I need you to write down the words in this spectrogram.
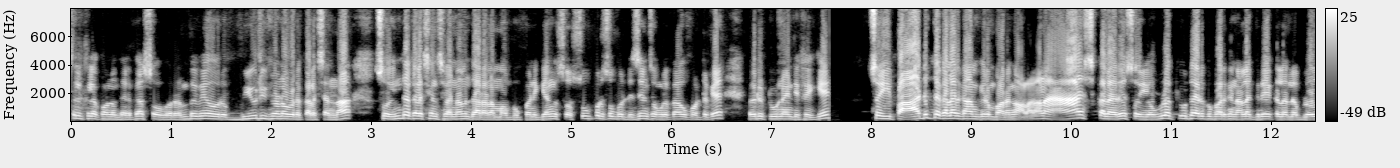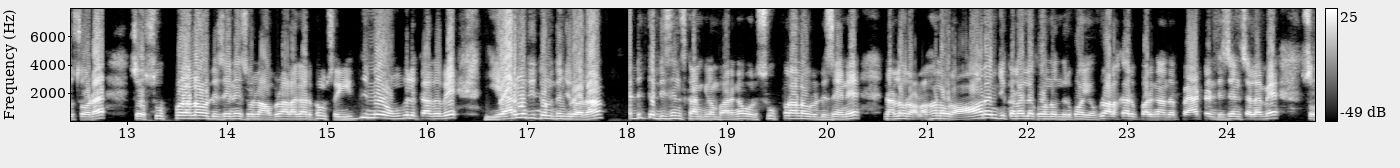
சில்க்ல கொண்டு வந்திருக்கேன். ஸோ ரொம்பவே ஒரு பியூட்டிஃபுல்லான ஒரு கலெக்ஷன் தான். ஸோ இந்த கலெக்ஷன்ஸ் வேணாலும் தாராளமா புக் பண்ணிக்கோங்க. ஸோ சூப்பர் சூப்பர் டிசைன்ஸ் உங்களுக்காக போட்டிருக்கேன். வெறும் டூ நைன்டி ஃபைவ்க்கு ஸோ இப்போ அடுத்த கலர் காமிக்கிறோம் பாருங்க. அழகான ஆஷ் கலர் ஸோ எவ்வளவு கியூட்டா இருக்கு பாருங்க. நல்ல கிரே கலர்ல ப்ளவுஸோட ஸோ சூப்பரான ஒரு டிசைனே சொல்லலாம். அவ்வளவு அழகா இருக்கும். ஸோ இதுவுமே உங்களுக்காகவே இரநூத்தி தொண்ணூத்தஞ்சு ரூபா தான் அடுத்த டிசைன்ஸ் காமிக்கிறோம் பாருங்க. ஒரு சூப்பரான ஒரு டிசைனு நல்ல ஒரு அழகான ஒரு ஆரஞ்சு கலர்ல கொண்டு வந்திருக்கோம். எவ்வளவு அழகா இருக்கு பாருங்க. அந்த பேட்டர்ன் டிசைன்ஸ் எல்லாமே. ஸோ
